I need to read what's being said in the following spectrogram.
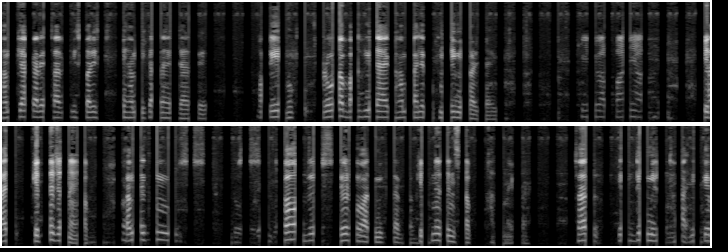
हम क्या करें सर? इस परिस्थिति में हम निकल रहे हैं इधर से और ये भूख कोरोना बाद में आएगा हम पहले भूखमरी में मर जाएँगे। कितने जन है आप? कम से कम सौ डेढ़ सौ आदमी लगभग। कितने दिन से आप खाना नहीं खाए? सर एक दिन मिला था इसके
